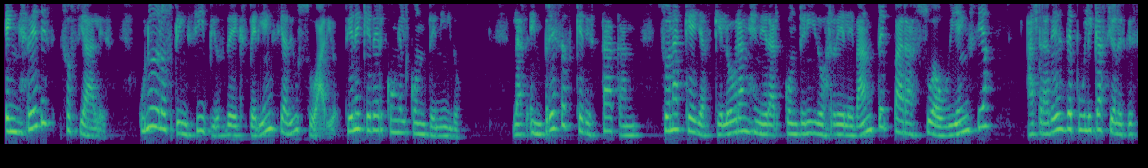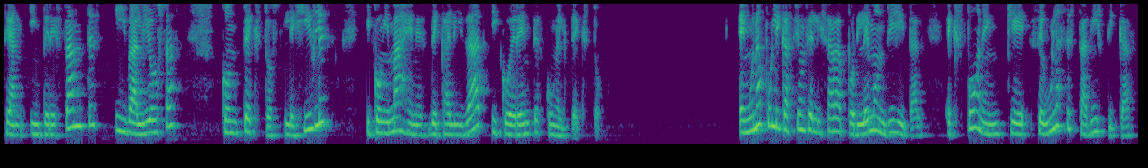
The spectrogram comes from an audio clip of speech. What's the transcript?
En redes sociales, uno de los principios de experiencia de usuario tiene que ver con el contenido. Las empresas que destacan son aquellas que logran generar contenido relevante para su audiencia a través de publicaciones que sean interesantes y valiosas, con textos legibles y con imágenes de calidad y coherentes con el texto. En una publicación realizada por Lemon Digital exponen que, según las estadísticas,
